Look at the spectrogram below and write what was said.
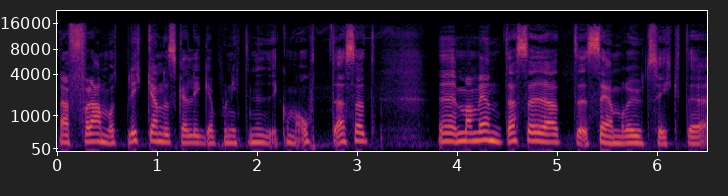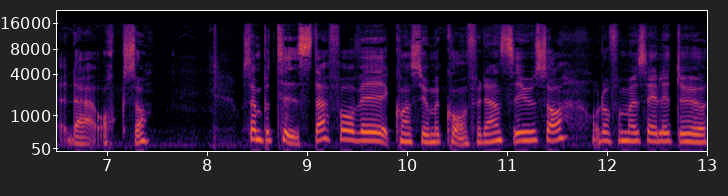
det här framåtblickande ska ligga på 99,8. Så att eh, man väntar sig att sämre utsikter där också. Och sen på tisdag får vi Consumer Confidence i USA och då får man se lite hur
